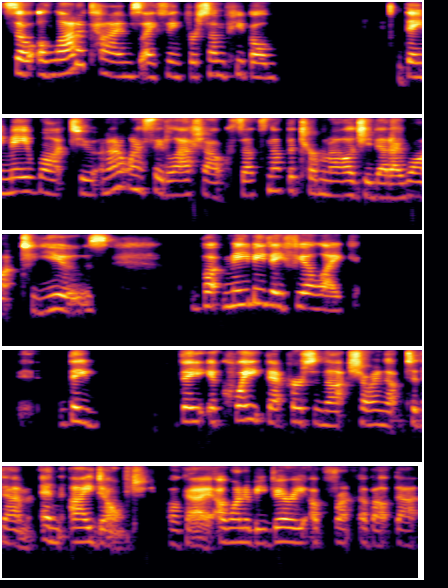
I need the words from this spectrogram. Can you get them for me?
So a lot of times I think for some people, they may want to, and I don't want to say lash out because that's not the terminology that I want to use, but maybe they feel like eh, they they equate that person not showing up to them and I don't. Okay. I want to be very upfront about that.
